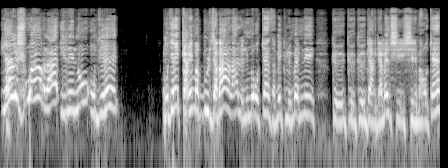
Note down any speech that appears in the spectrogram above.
Il y a un joueur là, il est non, on dirait... On dirait Karim Abdul Jabbar, là, le numéro 15, avec le même nez que, que, que Gargamel chez, chez les Marocains,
